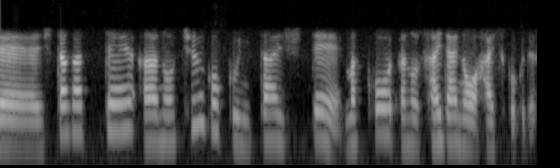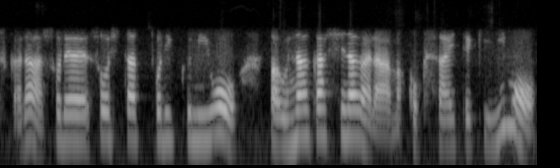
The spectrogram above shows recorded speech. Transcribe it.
でしたがってあの中国に対して、まあ、こうあの最大の排出国ですからそれそうした取り組みを、まあ、促しながら、まあ、国際的にも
